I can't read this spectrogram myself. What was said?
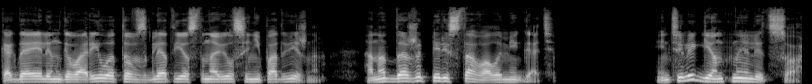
когда Эллен говорила, то взгляд ее становился неподвижным. Она даже переставала мигать. Интеллигентное лицо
